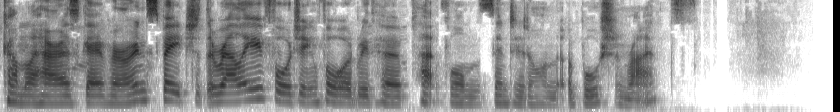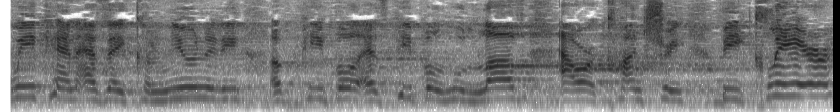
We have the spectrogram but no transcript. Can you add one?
Kamala Harris gave her own speech at the rally, forging forward with her platform centred on abortion rights. We can, as a community of people, as people who love our country, be clear,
